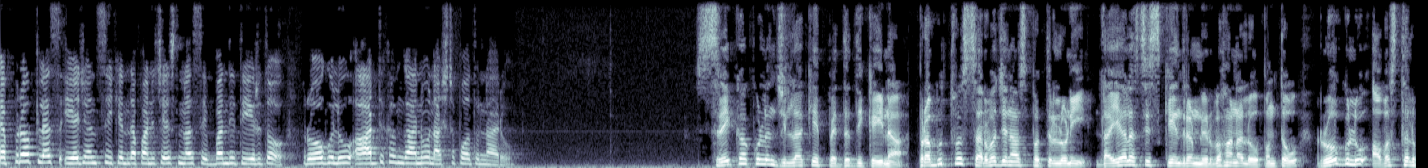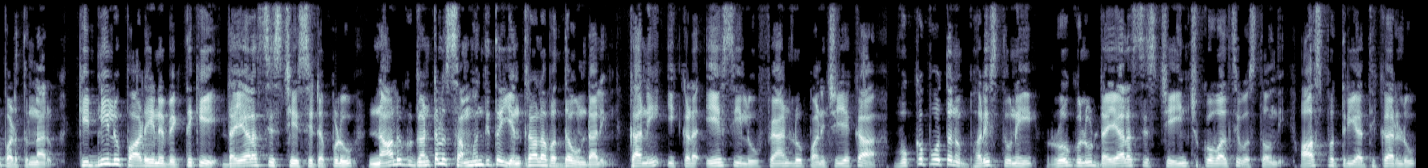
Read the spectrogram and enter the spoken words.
నెప్రో ప్లస్ ఏజెన్సీ కింద పనిచేస్తున్న సిబ్బంది తీరుతో రోగులు ఆర్థికంగానూ నష్టపోతున్నారు. శ్రీకాకుళం జిల్లాకే పెద్ద దిక్కైన ప్రభుత్వ సర్వజనాస్పత్రిలోని డయాలసిస్ కేంద్రం నిర్వహణ లోపంతో రోగులు అవస్థలు పడుతున్నారు. కిడ్నీలు పాడైన వ్యక్తికి డయాలసిస్ చేసేటప్పుడు నాలుగు గంటలు సంబంధిత యంత్రాల వద్ద ఉండాలి. కానీ ఇక్కడ ఏసీలు ఫ్యాన్లు పనిచేయక ఉక్కపోతను భరిస్తూనే రోగులు డయాలసిస్ చేయించుకోవాల్సి వస్తోంది. ఆసుపత్రి అధికారులు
